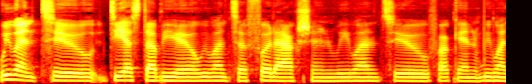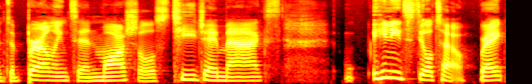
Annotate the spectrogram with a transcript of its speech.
we went to DSW, we went to Foot Action, we went to fucking, we went to Burlington, Marshalls, TJ Maxx. He needs steel toe, right?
